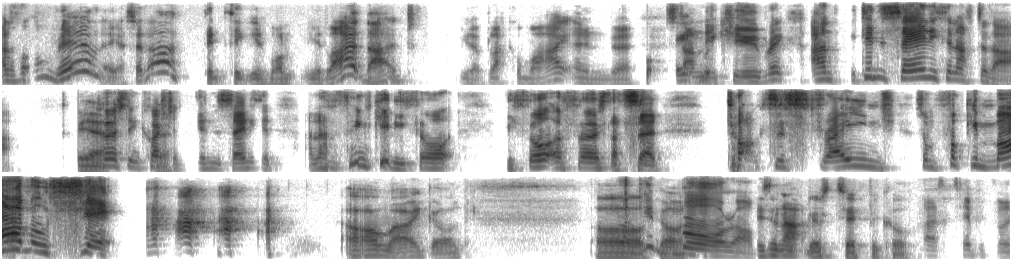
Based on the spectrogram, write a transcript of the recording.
And I thought, "Oh, really?" I said, "Oh, I didn't think you'd want you'd like that." You know, black and white and uh, Stanley Kubrick, and he didn't say anything after that. Yeah, The person in question didn't say anything, and I'm thinking he thought he thought at first I'd said Doctor Strange, some fucking Marvel shit. Oh my god. Oh fucking god. moron. Isn't that just typical? That's typical.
